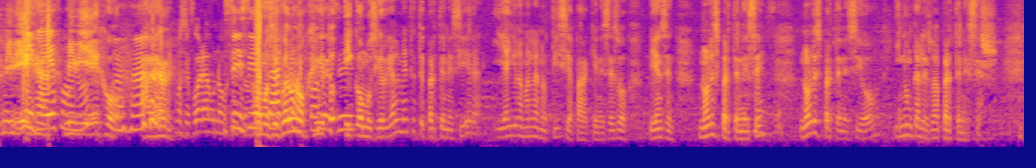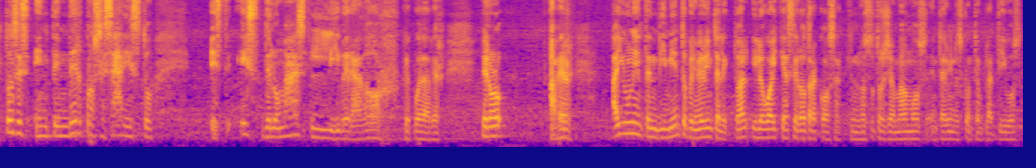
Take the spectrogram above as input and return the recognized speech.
Mi vieja, viejo, mi viejo. A ver, Como si fuera un objeto. sí, ¿no? como si fuera un objeto sí. y como si realmente te perteneciera. Y hay una mala noticia para quienes eso piensen. No les pertenece, no les perteneció y nunca les va a pertenecer. Entonces, entender, procesar esto este, es de lo más liberador que pueda haber. Pero, a ver, hay un entendimiento primero intelectual y luego hay que hacer otra cosa que nosotros llamamos en términos contemplativos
